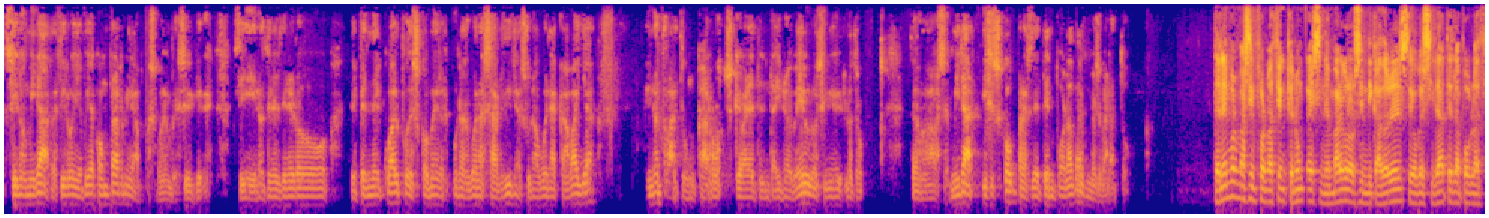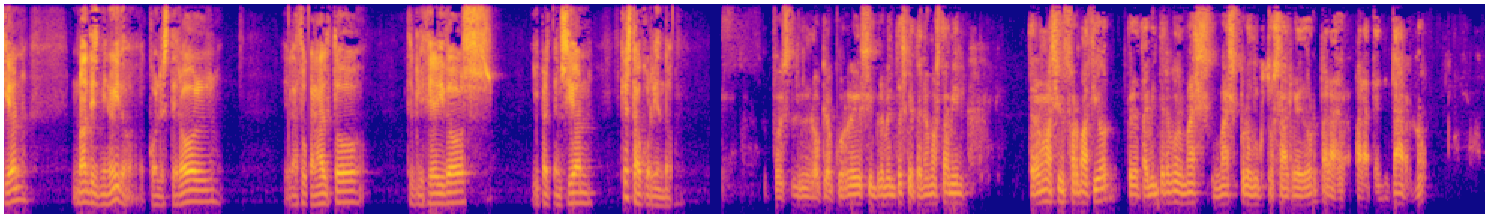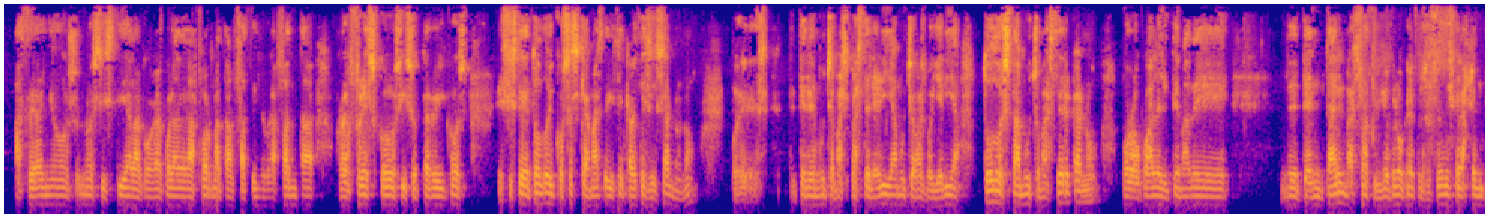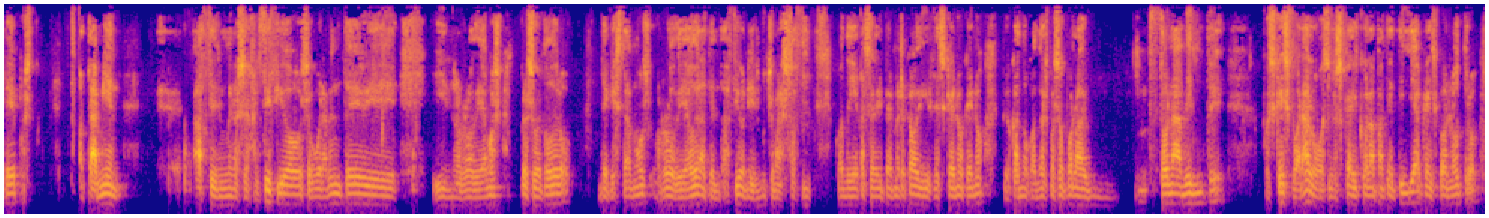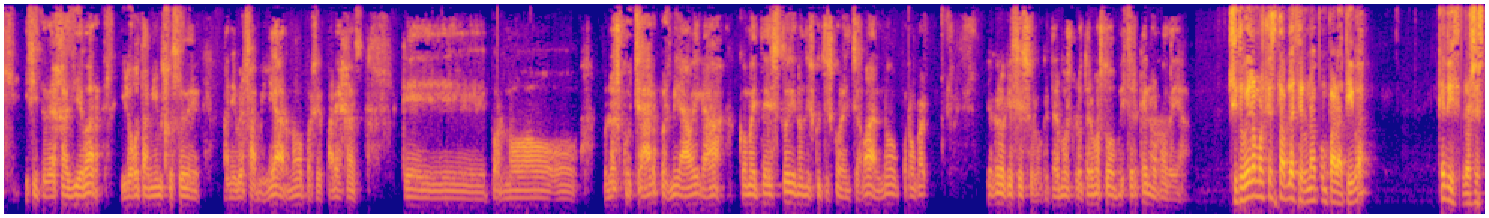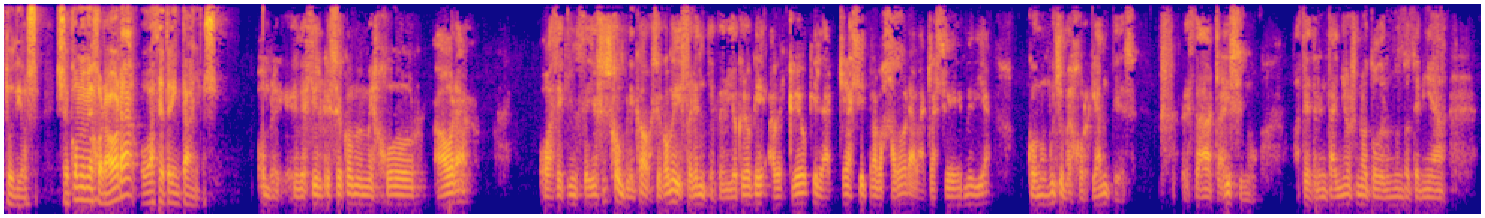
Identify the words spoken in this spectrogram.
sino mirar, decir, oye, voy a comprar, mira, pues bueno, si, si no tienes dinero, depende de cuál, puedes comer unas buenas sardinas, una buena caballa y no tomarte un carroch que vale 39 euros y el otro. mirar, y si compras de temporada es más barato. Tenemos más información que nunca y sin embargo los indicadores de obesidad en la población no han disminuido. colesterol, el azúcar alto, triglicéridos, hipertensión. ¿Qué está ocurriendo? Pues lo que ocurre simplemente es que tenemos también tenemos más información, pero también tenemos más, más productos alrededor para, para tentar, ¿no? Hace años no existía la Coca-Cola de la forma tan fácil de una Fanta, refrescos isotérmicos existe de todo y cosas que además te dicen que a veces es sano, ¿no? Pues tienes mucha más pastelería, mucha más bollería, todo está mucho más cercano, por lo cual el tema de, de tentar es más fácil. Yo creo que la sucede es que la gente, pues, también eh, hace menos ejercicio, seguramente, y, nos rodeamos, pero sobre todo de que estamos rodeados de la tentación y es mucho más fácil cuando llegas al hipermercado y dices que no, que no, pero cuando, cuando has pasado por la zona 20, pues caes por algo. Si os caes con la patetilla, caes con otro, y si te dejas llevar, y luego también sucede a nivel familiar, ¿no? Pues hay parejas que por no, no escuchar, pues mira, oiga, cómete esto y no discutes con el chaval, ¿no? Por lo cual, yo creo que es eso, lo que tenemos, lo tenemos todo muy cerca y nos rodea. Si tuviéramos que establecer una comparativa, ¿qué dicen los estudios? ¿Se come mejor ahora o hace 30 años? Hombre, decir que se come mejor ahora o hace 15 años es complicado, se come diferente, pero yo creo que, a ver, creo que la clase trabajadora, la clase media, come mucho mejor que antes. Está clarísimo. Hace 30 años no todo el mundo tenía,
